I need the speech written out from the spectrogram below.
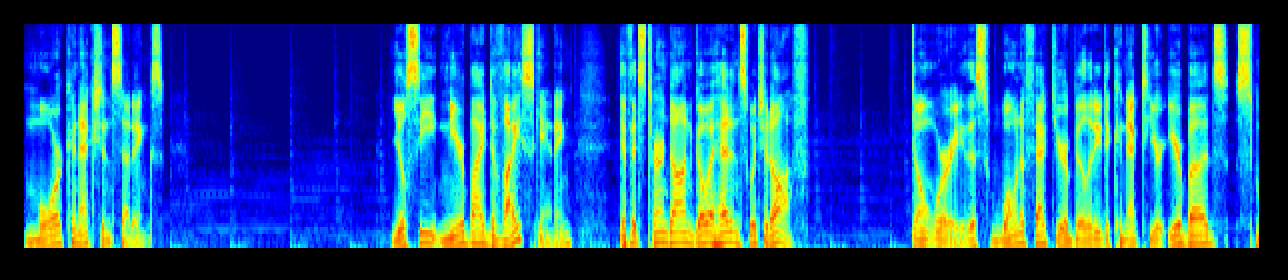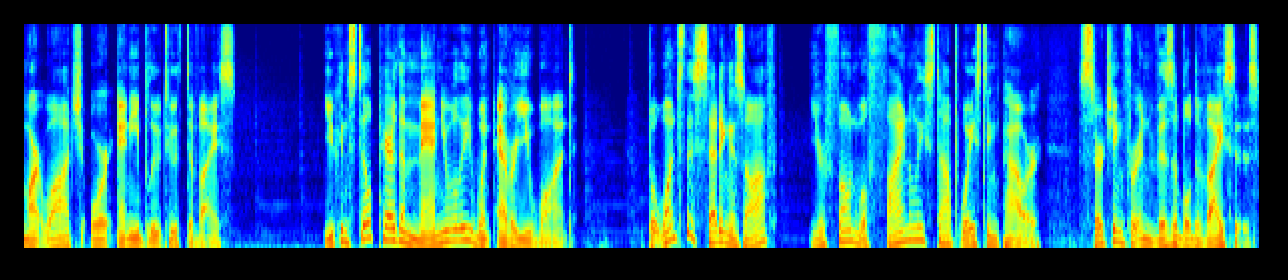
more connection settings. You'll see nearby device scanning. If it's turned on, go ahead and switch it off. Don't worry, this won't affect your ability to connect to your earbuds, smartwatch, or any Bluetooth device. You can still pair them manually whenever you want. But once this setting is off, your phone will finally stop wasting power, searching for invisible devices,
